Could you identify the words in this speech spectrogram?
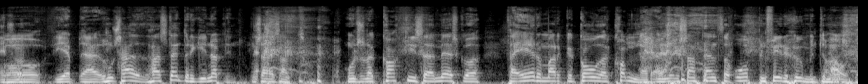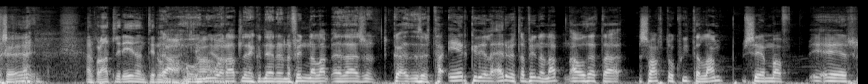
Eins og? Og ég, ja, hún sagði Það stendur ekki í nöfnin Hún sagði samt. Hún svona koktísaði með sko Það eru margar góðar komnar En erum samt ennþá opinn fyrir hugmyndum á þetta sko. Það er bara allir yðandi núna. Já, og nú er allir einhvern veginn að finna lamp eða það, er svo, það er gríðilega erfitt að finna nafn á þetta svart og hvíta lamp sem er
